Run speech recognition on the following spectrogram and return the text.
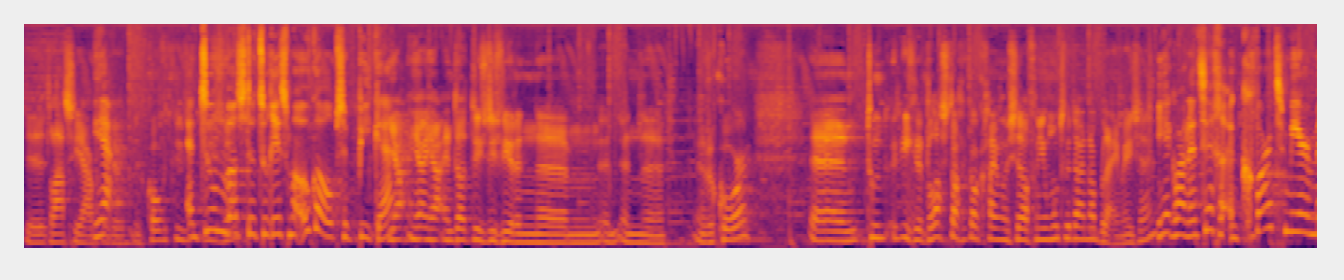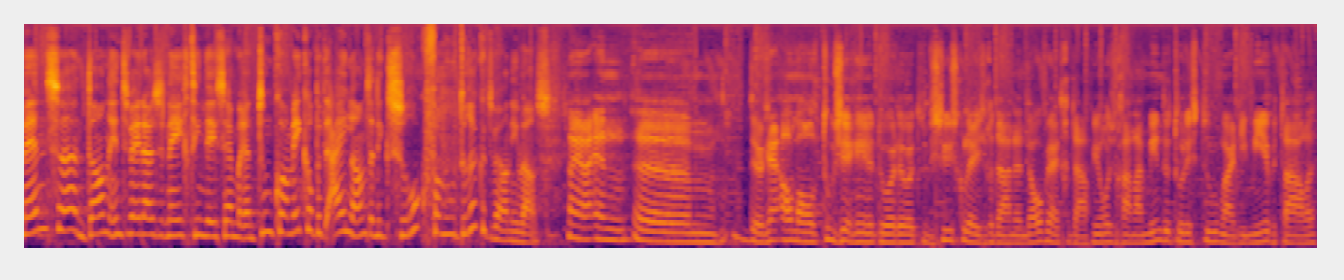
het laatste jaar Ja. voor de, de COVID-crisis En toen was de toerisme ook al op zijn piek, hè? Ja, ja, ja, en dat is dus weer een, ehm, een, een, een record. En toen ik het las, dacht ik ook gelijk mezelf: van, joh, moeten we daar nou blij mee zijn? Ja, ik wou net zeggen, een kwart meer mensen dan in 2019 december. En toen kwam ik op het eiland en ik schrok van hoe druk het wel niet was. Nou ja, en ehm, er zijn allemaal toezeggingen door, door het bestuurscollege gedaan en de overheid gedaan. Van, jongens, we gaan naar minder toeristen toe, maar die meer betalen.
